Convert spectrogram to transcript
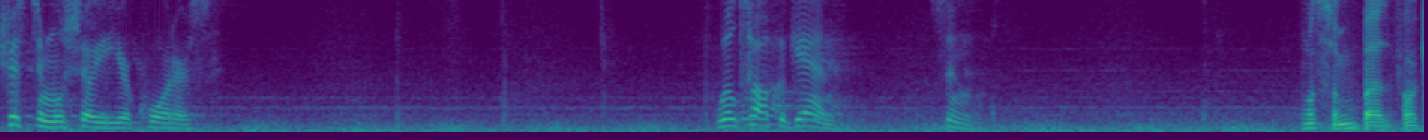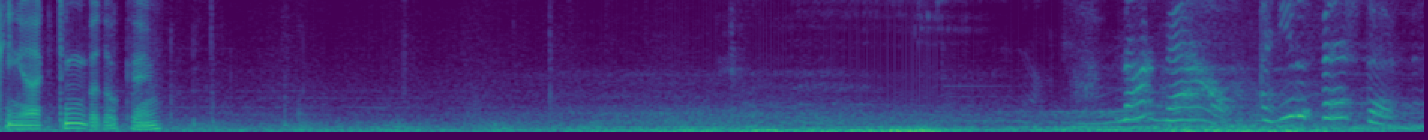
Tristan will show you your quarters. We'll talk again, soon. Was some bad fucking acting, but okay. Not now. I need to finish this.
